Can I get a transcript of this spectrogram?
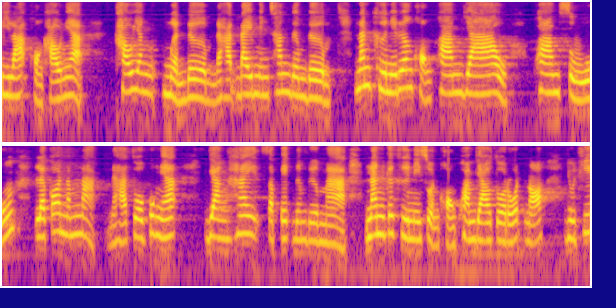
รีระของเขาเนี่ย เขายังเหมือนเดิมนะคะดิเมนชันเดิมๆ นั่นคือในเรื่องของความยาว ความสูง แล้วก็น้ำหนักนะคะตัวพวกนี้ยังให้สเปคเดิมๆมา นั่นก็คือในส่วนของความยาวตัวรถเนาะอยู่ที่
